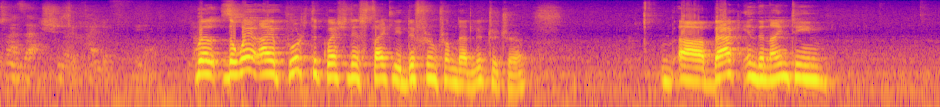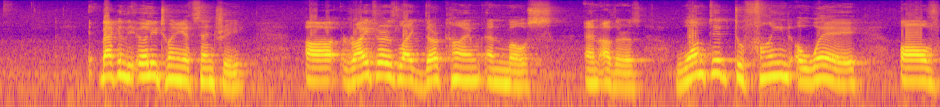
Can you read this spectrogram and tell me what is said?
transactional kind of you know? Well, the way I approach the question is slightly different from that literature. Uh, back in the 19, back in the early 20th century, uh, writers like Durkheim and Mauss and others wanted to find a way of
